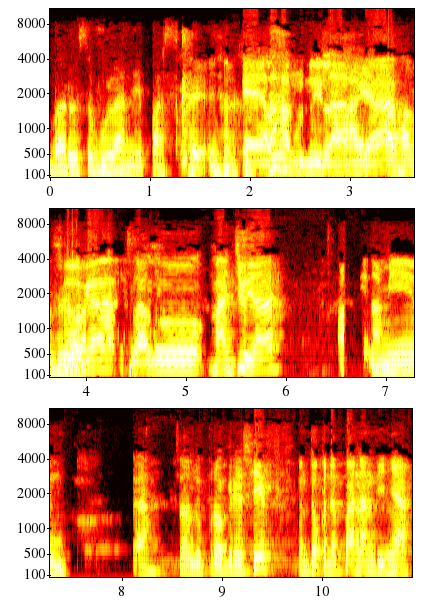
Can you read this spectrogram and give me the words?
baru sebulan nih pas kayaknya. Oke, alhamdulillah ya. Alhamdulillah. Semoga selalu maju ya. Amin amin. Ya, selalu progresif untuk ke depan nantinya.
